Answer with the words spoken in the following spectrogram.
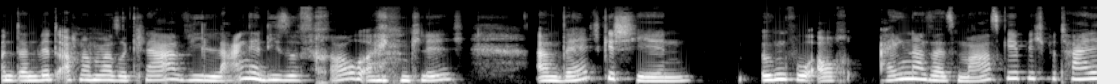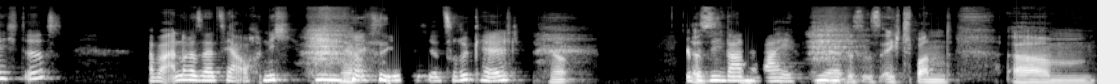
und dann wird auch nochmal so klar, wie lange diese Frau eigentlich am Weltgeschehen irgendwo auch einerseits maßgeblich beteiligt ist, aber andererseits ja auch nicht, weil sie sich ja zurückhält. Ja. Aber das, sie war dabei. Ja, das ist echt spannend. Ähm,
